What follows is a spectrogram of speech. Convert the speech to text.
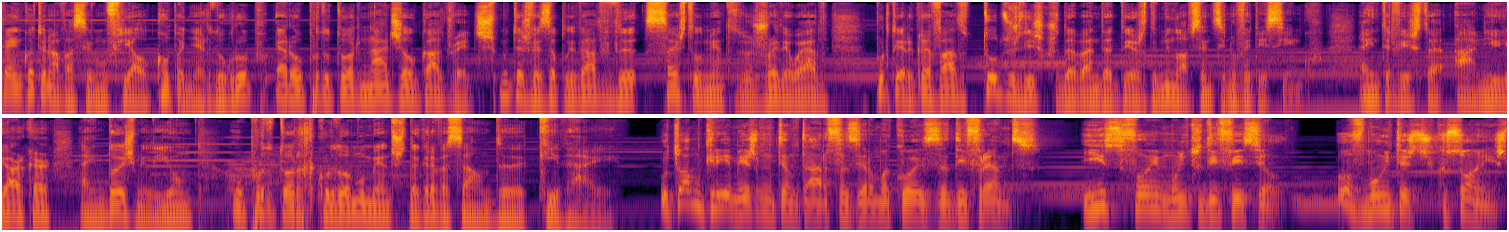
Quem continuava a ser um fiel companheiro do grupo era o produtor Nigel Godrich, muitas vezes apelidado de sexto elemento dos Radiohead, por ter gravado todos os discos da banda desde 1995. Em entrevista à New Yorker, em 2001, o produtor recordou momentos da gravação de Kid Day. O Tom queria mesmo tentar fazer uma coisa diferente. E isso foi muito difícil. Houve muitas discussões.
